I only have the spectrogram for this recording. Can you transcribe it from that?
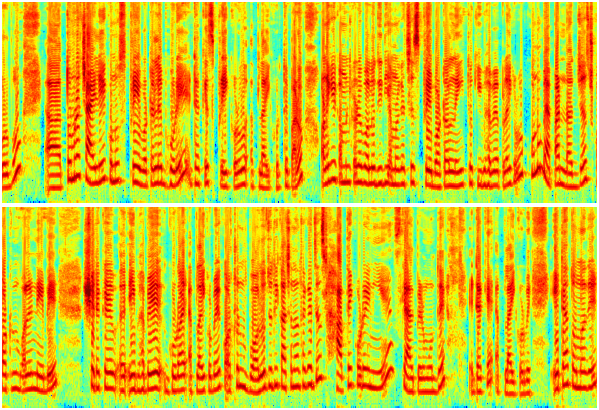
করব। তোমরা চাইলে কোনো স্প্রে বটলে ভরে এটাকে স্প্রে করেও অ্যাপ্লাই করতে পারো। অনেকে কমেন্ট করে বলো, দিদি, আমার কাছে স্প্রে বটল নেই, তো কীভাবে অ্যাপ্লাই করব? কোনো ব্যাপার না জাস্ট কটন বলে নেবে, সেটাকে এইভাবে গোড়ায় অ্যাপ্লাই করবে। কটন বলও যদি কাঁচা না থাকে জাস্ট হাতে করে নিয়ে স্ক্যাল্পের মধ্যে এটাকে অ্যাপ্লাই করবে। এটা তোমাদের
